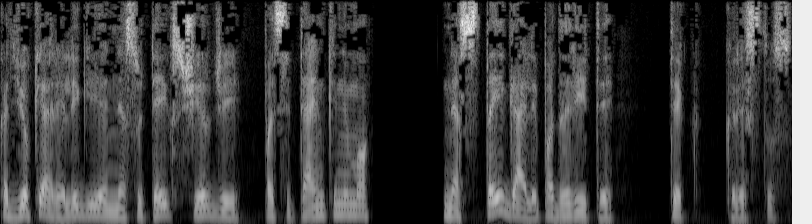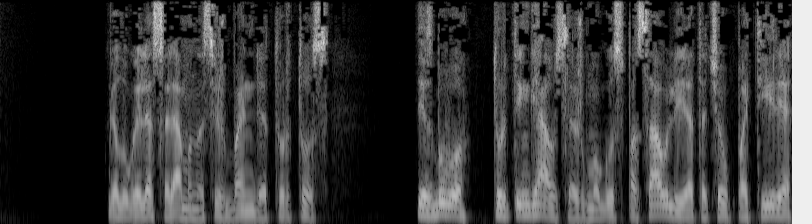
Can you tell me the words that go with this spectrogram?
kad jokia religija nesuteiks širdžiai pasitenkinimo, nes tai gali padaryti tik Kristus. Galų gale Saliamonas išbandė turtus. Jis buvo turtingiausias žmogus pasaulyje, tačiau patyrė,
